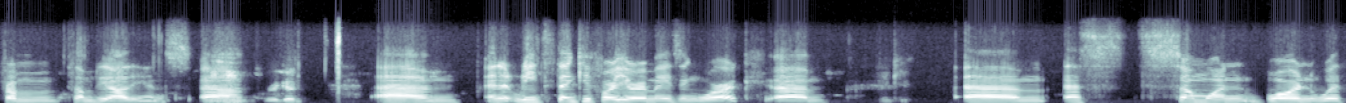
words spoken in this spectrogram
from from the audience, um, Mhm. Very good. um, and it reads: "Thank you for your amazing work. Um, Thank you. um, as someone born with,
